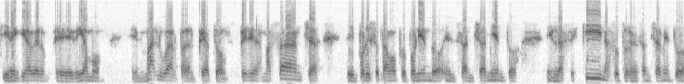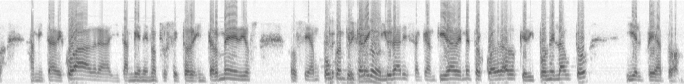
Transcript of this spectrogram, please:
tiene que haber, eh, digamos, eh, más lugar para el peatón, veredas más anchas, por eso estamos proponiendo ensanchamientos en las esquinas, otros ensanchamientos a mitad de cuadra y también en otros sectores intermedios. O sea, un poco empezar a equilibrar esa cantidad de metros cuadrados que dispone el auto y el peatón.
